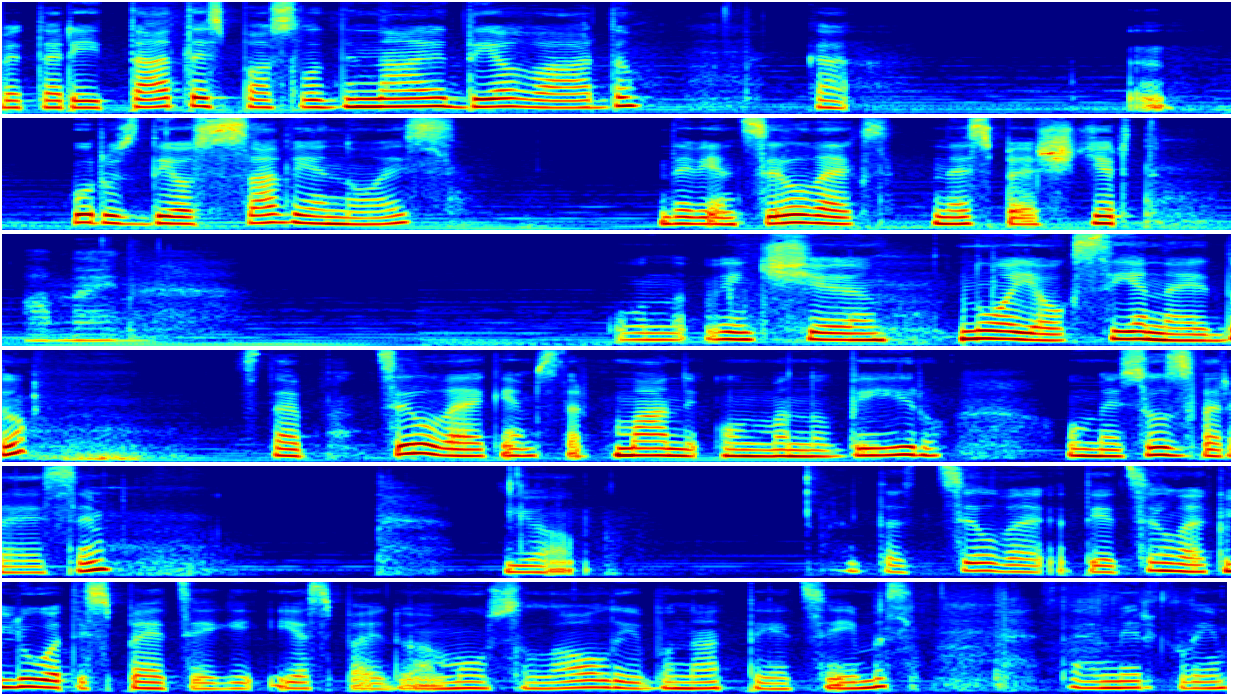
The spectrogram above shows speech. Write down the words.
bet arī tad es pasludināju Dievu vārdu, ka, kurus Dievs savienojas, neviens cilvēks nespēj šķirt. Amen. Un viņš e, nojauks ienaidu starp cilvēkiem, starp mani un manu vīru, un mēs uzvarēsim. Jo cilvēki, tie cilvēki ļoti spēcīgi iespaido mūsu laulību un attiecības tajā mirklī.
